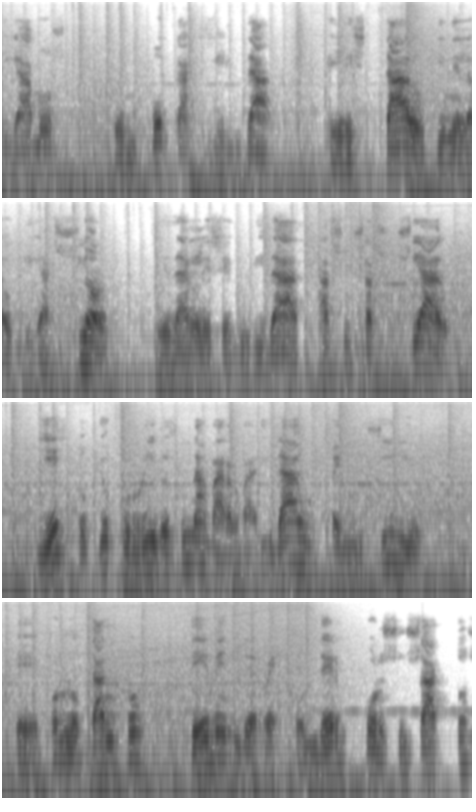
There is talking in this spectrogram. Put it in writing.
digamos, con poca agilidad el Estado tiene la obligación de darle seguridad a sus asociados. Y esto que ha ocurrido es una barbaridad, un femicidio Eh, por lo tanto, deben de responder por sus actos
